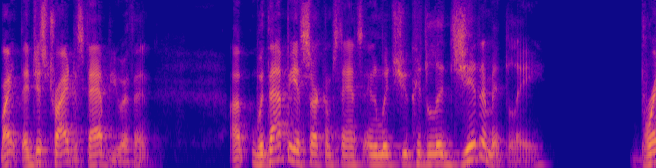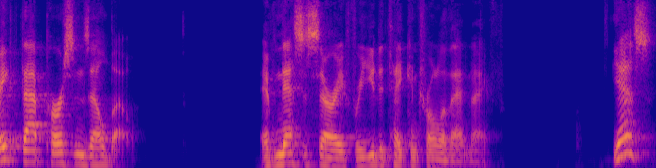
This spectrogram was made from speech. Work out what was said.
right? They just tried to stab you with it. Uh, would that be a circumstance in which you could legitimately break that person's elbow if necessary for you to take control of that knife. Yes.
